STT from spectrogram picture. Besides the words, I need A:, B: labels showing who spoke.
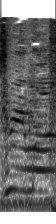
A: dream on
